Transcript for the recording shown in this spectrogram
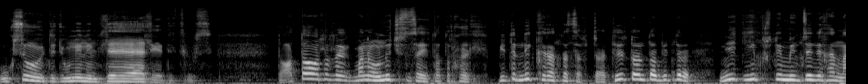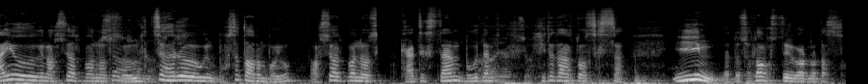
үгсэн үйлдэж үнэ нэмлээ л гэдэг. Тэгээ одоо бол яг манай өнөөч гэсэн сая тодорхой л бид нар нэг карантаас авч байгаа. Тэр дондоо бид нар нийт импортын бензинийхаа 80% нь Оросын холбооноос үлдсэн 20% нь бусад орн буюу Оросын холбооноос Казахстан, бүгд яг зөв. хятад ард улс гэсэн ийм одоо Солонгос зэрэг орнуудаас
